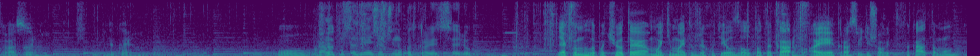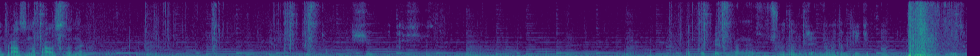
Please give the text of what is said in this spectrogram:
До вас. Карго. На карго. О, а Там що? ще вчинок відкриється, Люк. Як ви могли почути, мої тімейти вже хотіли залутати карго, а я якраз відійшов від ТФК, тому одразу направився до них. Печка не звучить. Во там три, во там три типа. Снизу.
